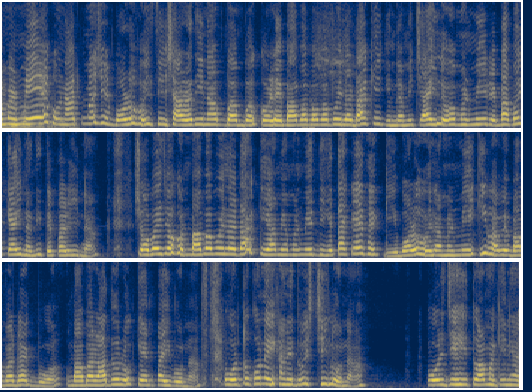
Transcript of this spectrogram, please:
আমার মেয়ে এখন আট মাসের বড় হয়েছে সারাদিন আব্বা আব্বা করে বাবা বাবা বইলা ডাকে কিন্তু আমি চাইলেও আমার মেয়েরে বাবা কেই না দিতে পারি না। সবাই যখন বাবা বইলা ডাকে আমি আমার মেয়ের দিকে তাকায় থাকি। বড় হইলে আমার মেয়ে কীভাবে বাবা ডাকবো? বাবার আদরও কেন পাইবো না? ওর তো কোনো এখানে দোষ ছিল না। ওর যেহেতু আমাকে নিয়ে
